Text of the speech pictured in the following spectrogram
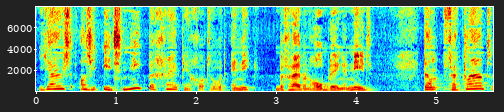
Juist als je iets niet begrijpt in Gods woord, en ik begrijp een hoop dingen niet, dan verklaart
